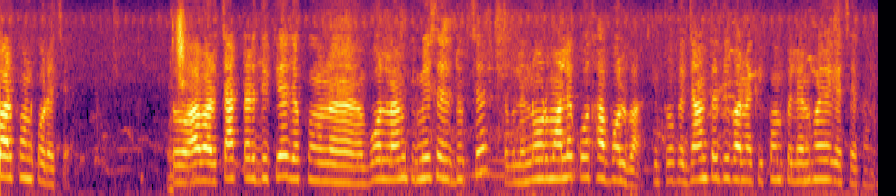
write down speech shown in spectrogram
বার ফোন করেছে। তো আবার চারটার দিকে যখন বললাম কি মেসেজ ঢুকছে তো বলে নর্মালে কথা বলবা কিন্তু ওকে জানতে দিবা নাকি কমপ্লেন হয়ে গেছে এখানে।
